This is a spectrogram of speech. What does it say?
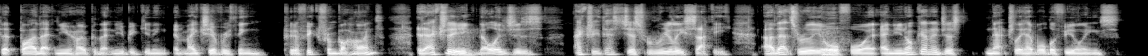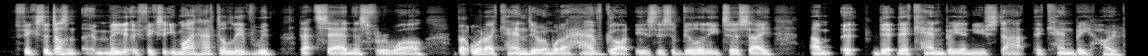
that by that new hope and that new beginning, it makes everything perfect from behind. It actually Mm. acknowledges, actually, that's just really sucky. Uh, that's really Mm. awful, and you're not going to just naturally have all the feelings fixed. It doesn't immediately fix it. You might have to live with that sadness for a while. But what I can do and what I have got is this ability to say, um, uh, there, there can be a new start. There can be hope.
